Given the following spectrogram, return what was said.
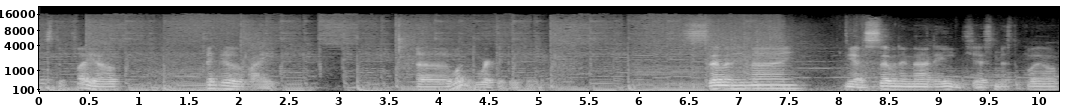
missed the playoffs. I think it was like uh, what record did they 79. Yeah, 79. They just missed the playoffs.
